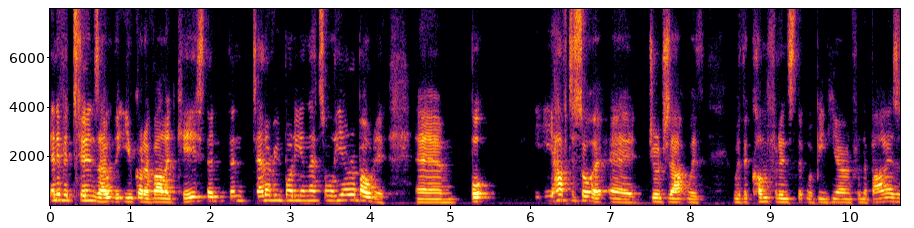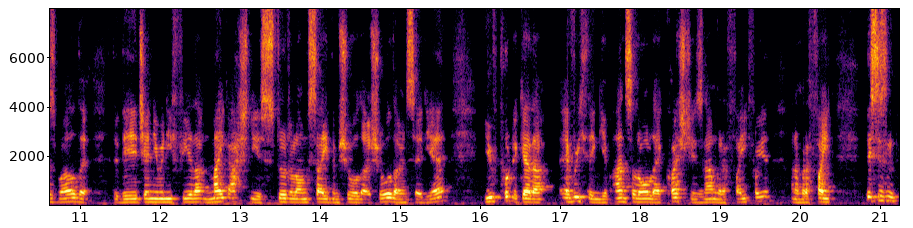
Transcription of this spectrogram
And if it turns out that you've got a valid case, then then tell everybody and let's all hear about it. Um, but you have to sort of uh, judge that with with the confidence that we've been hearing from the buyers as well, that, that they genuinely feel that. And Mike Ashley has stood alongside them shoulder to shoulder and said, yeah, you've put together everything, you've answered all their questions, and I'm going to fight for you. And I'm going to fight. This isn't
